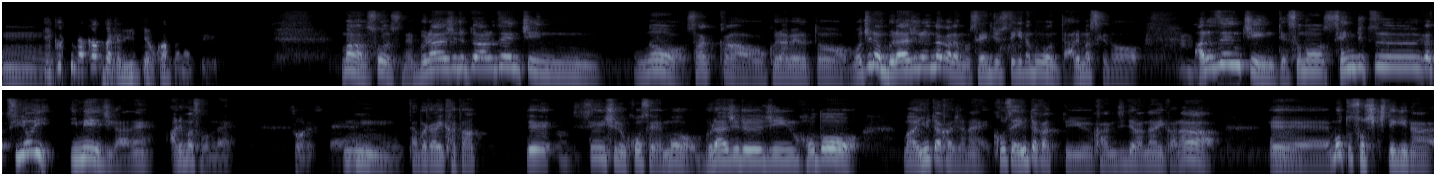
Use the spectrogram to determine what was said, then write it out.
うん行く気なかったけど行ってよかったなっていう。まあそうですね、ブラジルとアルゼンチンのサッカーを比べると、もちろんブラジルの中でも戦術的な部分ってありますけど、アルゼンチンってその戦術が強いイメージがね、ありますもんね。そうですうね。ん、戦い方でうん選手の個性もブラジル人ほど、まあ、豊かじゃない個性豊かっていう感じではないから、えーもっと組織的な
